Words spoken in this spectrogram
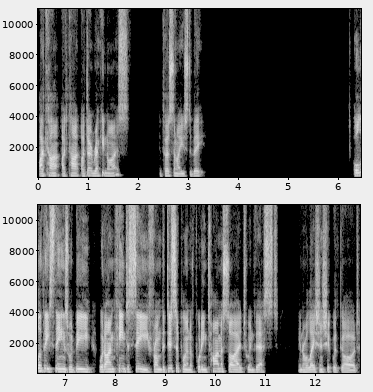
I can't, I can't, I don't recognize the person I used to be. All of these things would be what I'm keen to see from the discipline of putting time aside to invest in a relationship with God.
